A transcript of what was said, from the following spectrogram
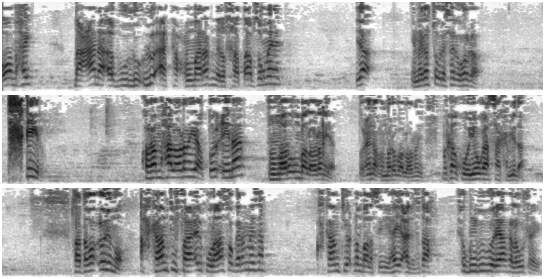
waa maxay dhacana abululu'ata cumara bn alkhaaab soo mahe ya inaga tuur isaga kolkaa taxqiir. Kolkaa maxaa la odhanaya ucina cumaru un baa la odhanaya ucina cumaru baa la odhanaya markaa kuwayowgaasaa ka mid a. Haddaba culimo axkaamtii faacilku lahaa soo garan maysaan axkaamtii o dhan baa la siinaya. Hay cabdifatax xukunkii wari halka lagu sheegay.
